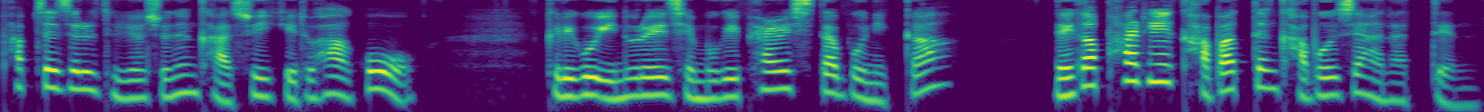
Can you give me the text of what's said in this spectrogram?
팝 재즈를 들려주는 가수이기도 하고 그리고 이 노래의 제목이 파리스다 보니까 내가 파리에 가봤든 가보지 않았든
